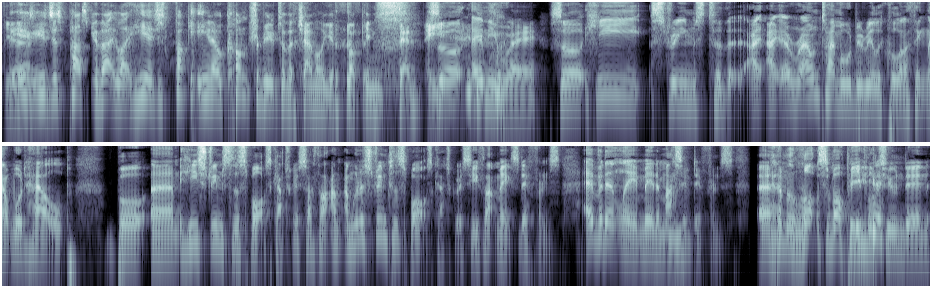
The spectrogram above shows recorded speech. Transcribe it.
Yeah. You, you just pass me that, like, here, just fucking, you know, contribute to the channel, you fucking deadbeat. So anyway, so he streams to the I round timer would be really cool, and I think that would help. But um, he streams to the sports category, so I thought I'm, I'm going to stream to the sports category, see if that makes a difference. Evidently, it made a massive difference. Um, lots more people tuned in,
